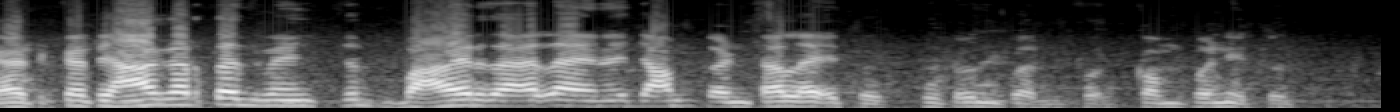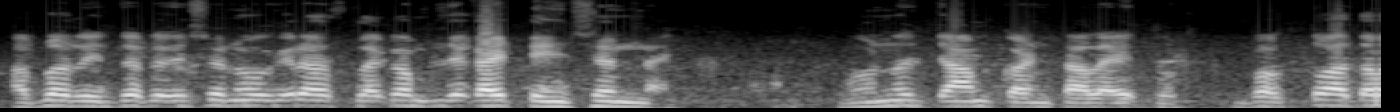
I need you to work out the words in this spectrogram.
कटकट. ह्या करतात बेंच बाहेर जायला आहे ना जाम कंटाळा येतो कुठून पण कंपनीतून आपलं रिझर्वेशन वगैरे असला का म्हणजे काही टेन्शन नाही. म्हणूनच जाम कंटाळा येतो. बघतो आता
